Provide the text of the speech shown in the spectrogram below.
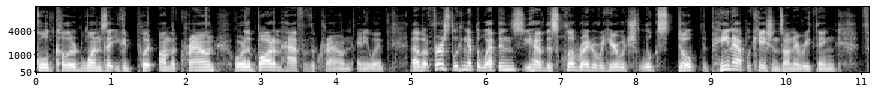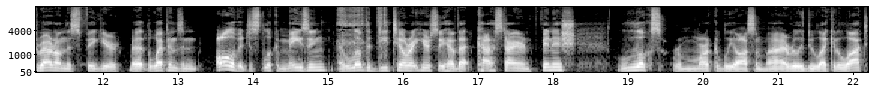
gold colored ones that you could put on the crown or the bottom half of the crown anyway. Uh, but first, looking at the weapons, you have this club right over here, which looks dope. The paint applications on everything throughout on this figure, uh, the weapons and all of it just look amazing. I love the detail right here. So you have that cast iron finish. Looks remarkably awesome. Uh, I really do like it a lot.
